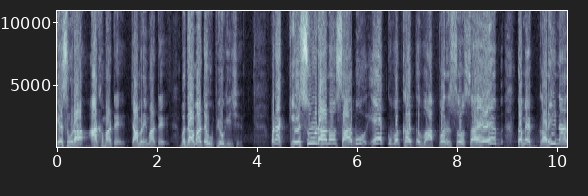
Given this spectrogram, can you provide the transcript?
કેસુડા આંખ માટે, ચામડી માટે, બધા માટે ઉપયોગી છે. પણ આ કેસુડાનો સાબુ એક વખત વાપરશો સાહેબ. તમે કરીના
